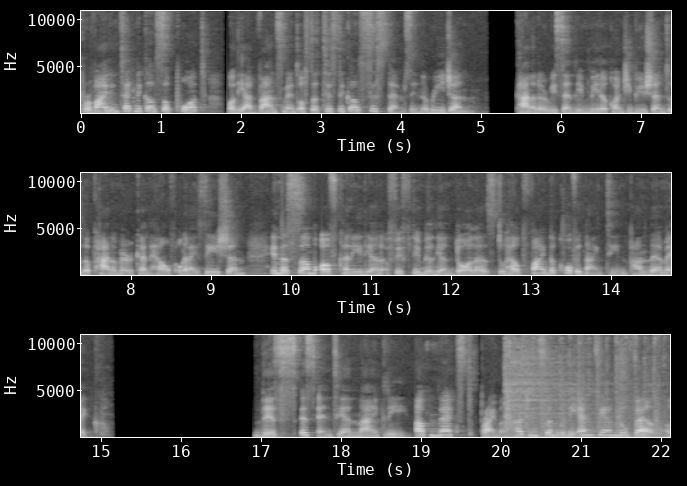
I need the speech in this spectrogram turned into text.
providing technical support for the advancement of statistical systems in the region. Canada recently made a contribution to the Pan American Health Organization in the sum of Canadian $50 million to help fight the COVID-19 pandemic. This is NTN Nightly. Up next, Primus Hutchinson with the NTN Nouvelle, a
